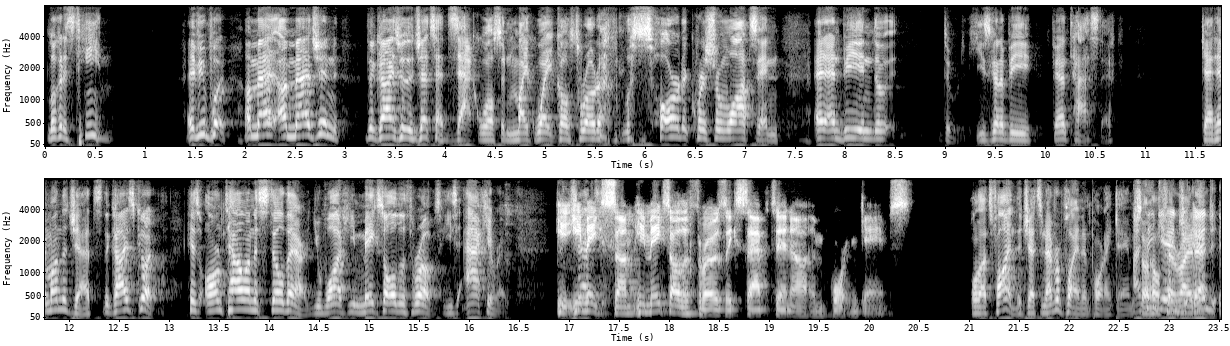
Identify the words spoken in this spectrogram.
Look at his team. If you put ima- imagine the guys who the Jets had Zach Wilson, Mike White, go throw to Lazard to Christian Watson, and, and be in the dude. He's gonna be fantastic. Get him on the Jets. The guy's good. His arm talent is still there. You watch. He makes all the throws. He's accurate. The He, he makes some. He makes all the throws except in uh, important games. Well, that's fine. The Jets never play in important games, I so he'll think fit Andrew, right in.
